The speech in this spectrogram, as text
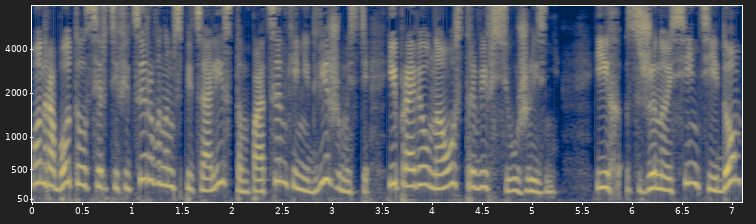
он работал сертифицированным специалистом по оценке недвижимости и провел на острове всю жизнь. Их с женой Синтией дом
